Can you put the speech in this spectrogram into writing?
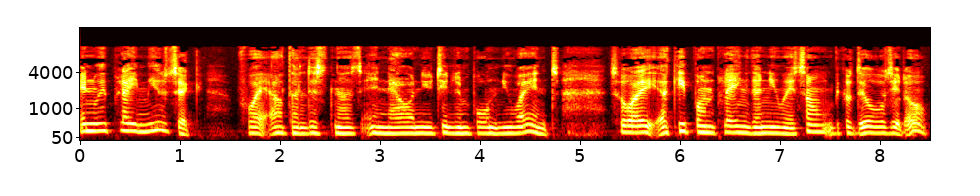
and we play music for other listeners in our New Zealand born New Orleans. So I, I, keep on playing the New song because they always said, oh,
